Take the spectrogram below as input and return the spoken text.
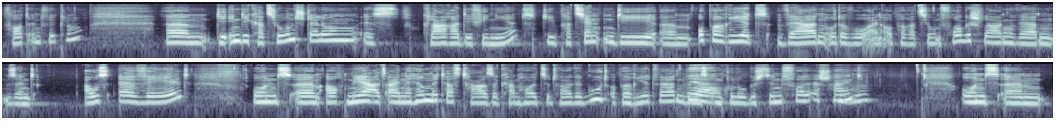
Fortentwicklung. Ähm, die Indikationsstellung ist klarer definiert. Die Patienten, die ähm, operiert werden oder wo eine Operation vorgeschlagen werden, sind auserwählt. Und ähm, auch mehr als eine Hirnmetastase kann heutzutage gut operiert werden, wenn Ja. es onkologisch sinnvoll erscheint. Und ähm,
